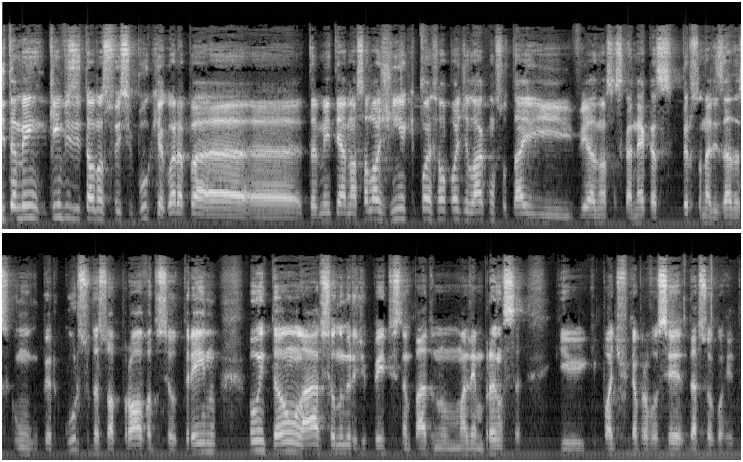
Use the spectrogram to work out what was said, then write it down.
E também, quem visitar o nosso Facebook, agora uh, uh, também tem a nossa lojinha que o pessoal pode ir lá consultar e ver as nossas canecas personalizadas com o percurso da sua prova, do seu treino, ou então lá o seu número de peito estampado numa lembrança que, que pode ficar para você da sua corrida.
